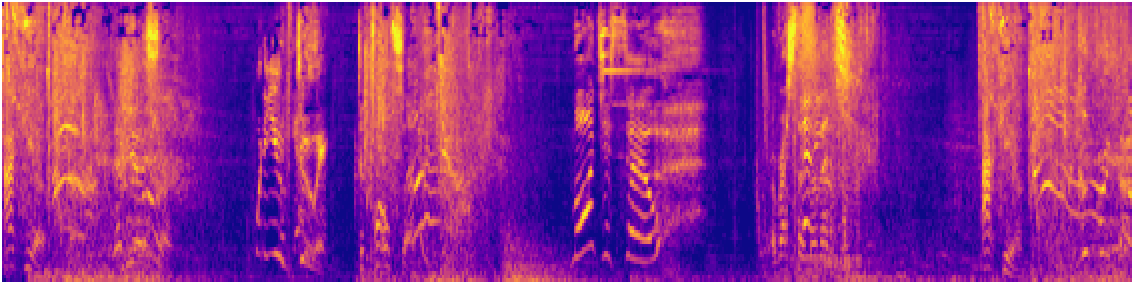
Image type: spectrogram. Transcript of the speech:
Accio! Levioso! What are you doing? Depulso! Mind yourself! Arresto Momentum! Accio! Confringo!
